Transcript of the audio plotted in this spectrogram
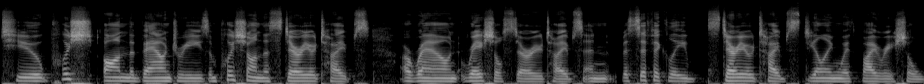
to push on the boundaries and push on the stereotypes around racial stereotypes and specifically stereotypes dealing with biracial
